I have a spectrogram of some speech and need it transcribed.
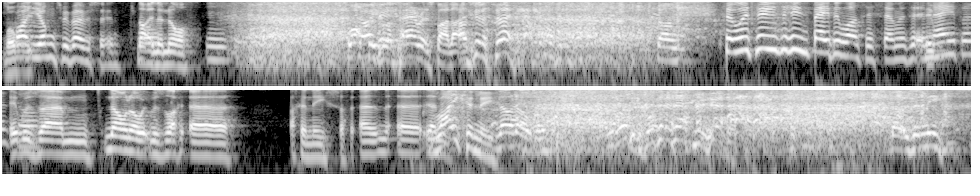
It's quite young to be babysitting. Not in the north. A lot of people are parents by that. I was going to say. so, So was whose whose baby was this then? Was it a neighbour's? It was, or- um, no, no, it was like, uh, like a niece. I think. Uh, uh, a Like a niece? No, no, it was, was it a nephew? No, it was a niece.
